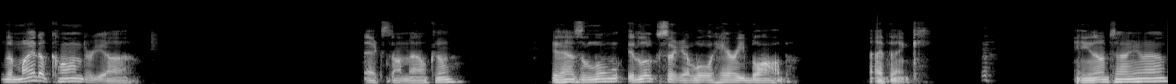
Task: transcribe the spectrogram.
the mitochondria. Exxon Malcolm. It has a little. It looks like a little hairy blob. I think. you know what I'm talking about?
